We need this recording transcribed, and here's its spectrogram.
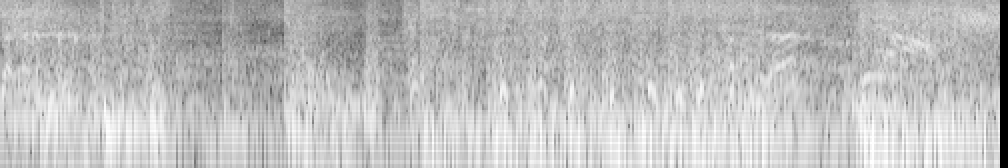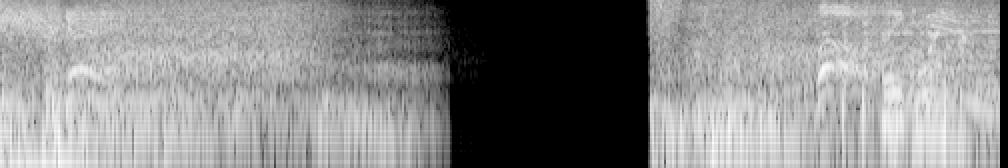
がなかったついてないか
